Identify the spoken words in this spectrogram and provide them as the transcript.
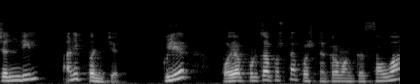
चंदील आणि पंचेत. क्लिअर पाहूया पुढचा प्रश्न. प्रश्न क्रमांक सहावा.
